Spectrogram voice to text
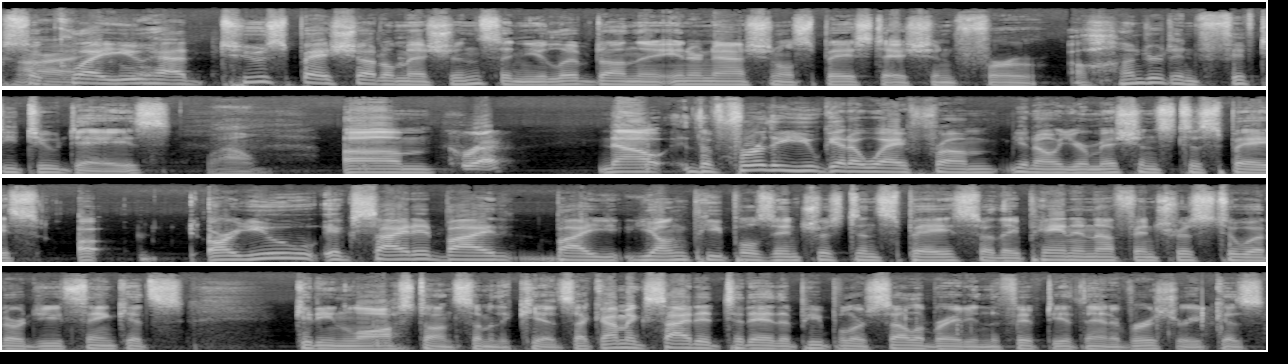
so All right. Clay, you had two space shuttle missions and you lived on the International Space Station for 152 days. Wow. Correct? Now, the further you get away from, you know, your missions to space, are, are you excited by by young people's interest in space? Are they paying enough interest to it, or do you think it's getting lost on some of the kids? Like, I'm excited today that people are celebrating the 50th anniversary because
